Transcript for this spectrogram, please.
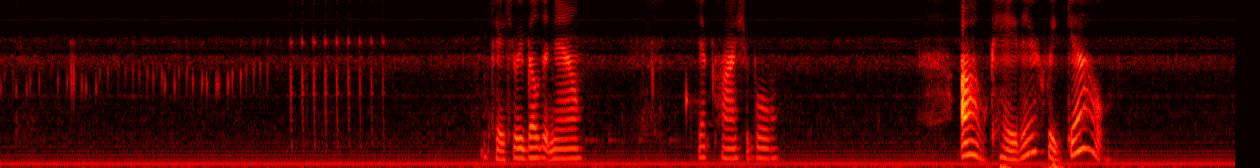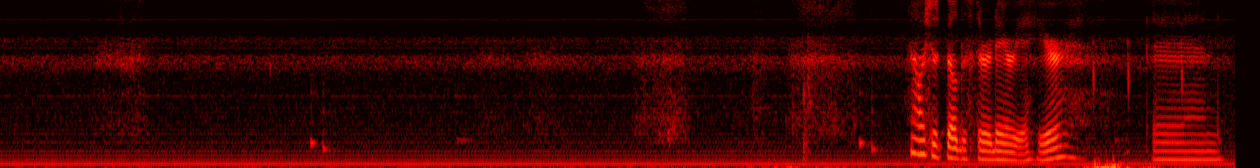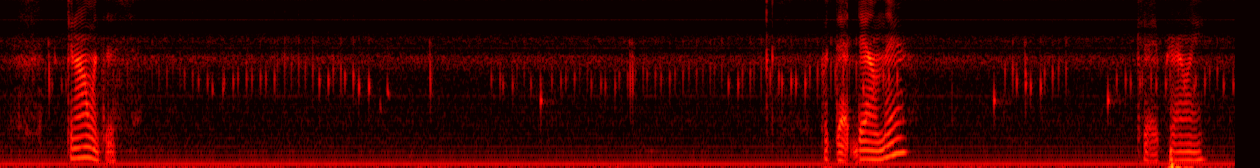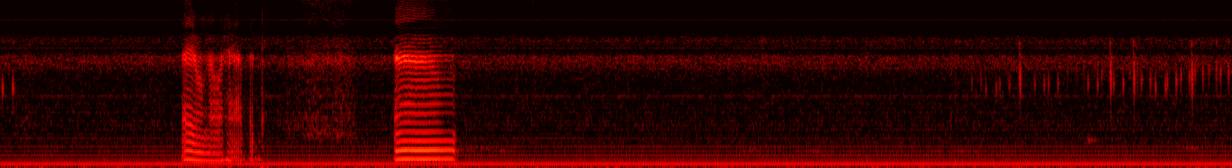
Okay, can we build it now? Is that possible? Oh, okay, there we go. Now let's just build this third area here. And get on with this. Put that down there. Okay, apparently I don't know what happened. Um...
